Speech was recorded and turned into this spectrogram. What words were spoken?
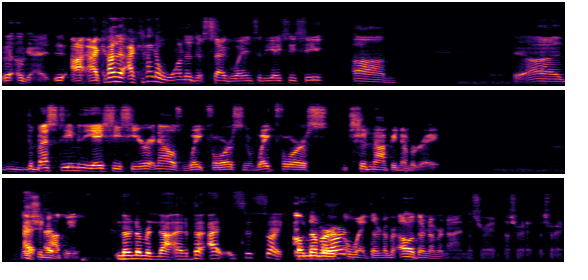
okay, I kind of I kind of wanted to segue into the ACC. Um, uh, the best team in the ACC right now is Wake Forest, and Wake Forest should not be number eight. It I- should I- not be. No, number nine, but I, it's just like Oh, number. hard. Oh, wait, they're number. Oh, they're number nine. That's right. That's right. That's right.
